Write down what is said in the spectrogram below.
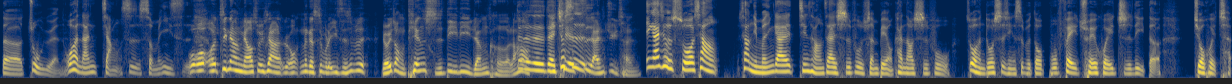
的助缘。我很难讲是什么意思。我我我尽量描述一下，那个师傅的意思是不是有一种天时地利人和，然后对对对对，就是自然聚成。应该就是说像。像你们应该经常在师傅身边有看到师傅做很多事情，是不是都不费吹灰之力的就会成？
